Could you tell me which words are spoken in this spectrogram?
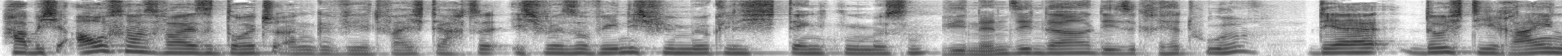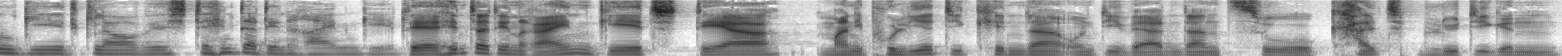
habe ich ausnahmsweise Deutsch angewählt, weil ich dachte, ich will so wenig wie möglich denken müssen. Wie nennen Sie ihn da, diese Kreatur? Der durch die Reihen geht, glaube ich, der hinter den Reihen geht. Der hinter den Reihen geht, der manipuliert die Kinder und die werden dann zu kaltblütigen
